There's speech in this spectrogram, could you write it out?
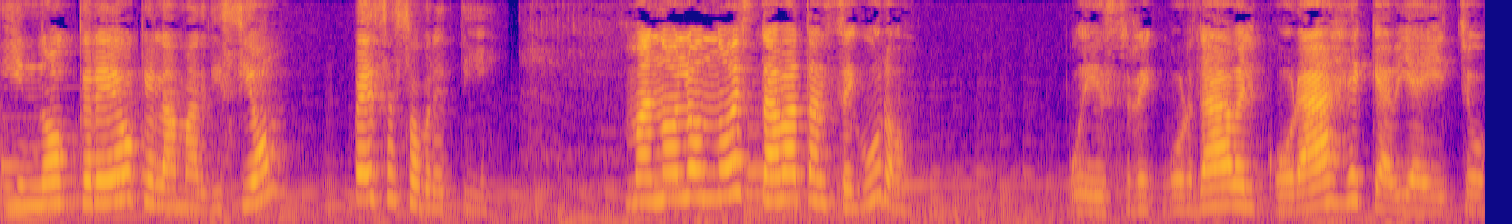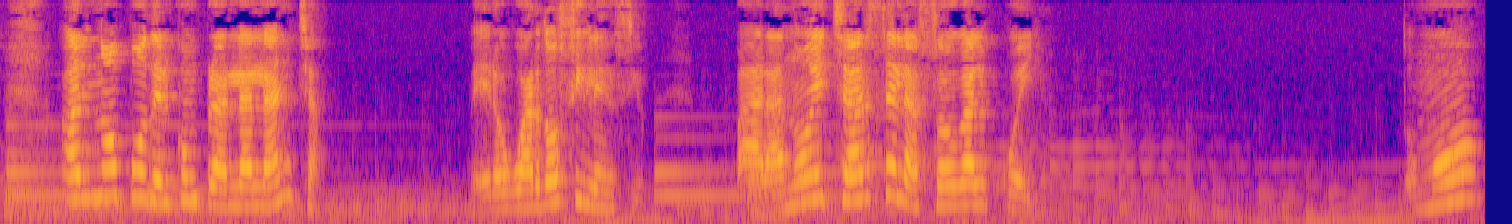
y no creo que la maldición pese sobre ti. Manolo no estaba tan seguro, pues recordaba el coraje que había hecho al no poder comprar la lancha pero guardó silencio para no echarse la soga al cuello. Tomó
